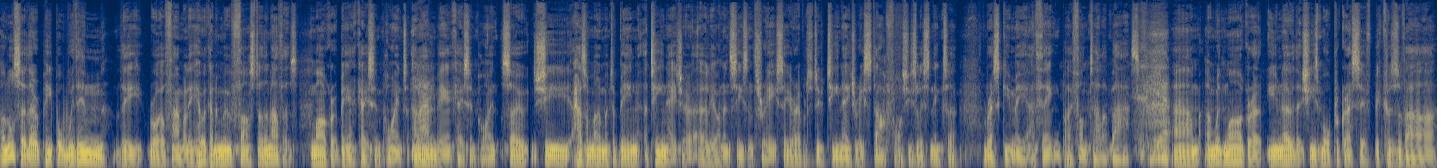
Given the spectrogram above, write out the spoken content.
And also, there are people within the royal family who are going to move faster than others. Margaret being a case in point, and Yeah. Anne being a case in point. So she has a moment of being a teenager early on in season three. So you're able to do teenagery stuff while she's listening to "Rescue Me," I think, by Fontella Bass. Yeah. Um, and with Margaret, you know that she's more progressive because of our.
